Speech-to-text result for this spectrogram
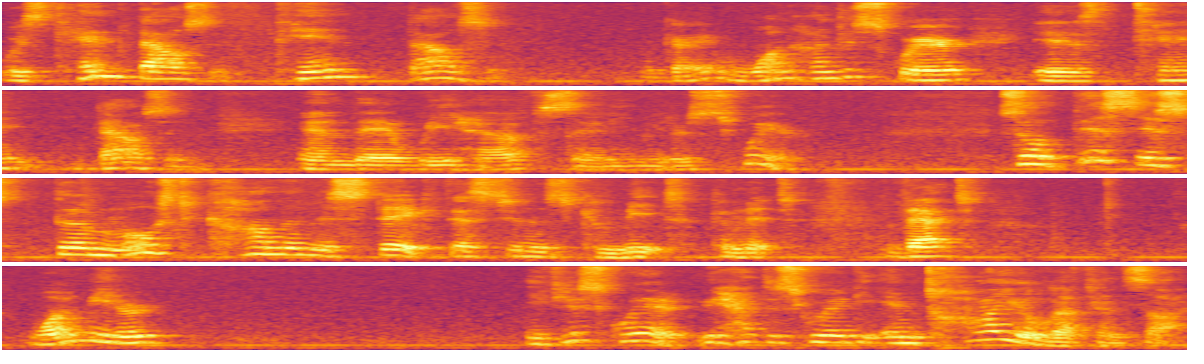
was 10,000 10,000 okay 100 squared is 10,000 and then we have centimeters squared. So this is the most common mistake that students commit commit that 1 meter if you square it, you have to square the entire left-hand side.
